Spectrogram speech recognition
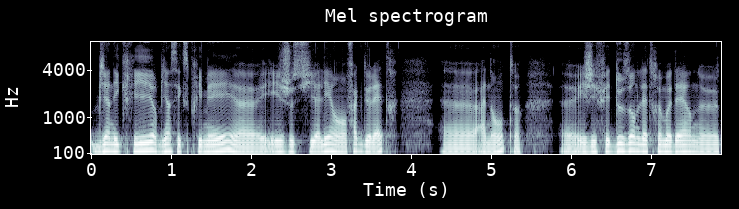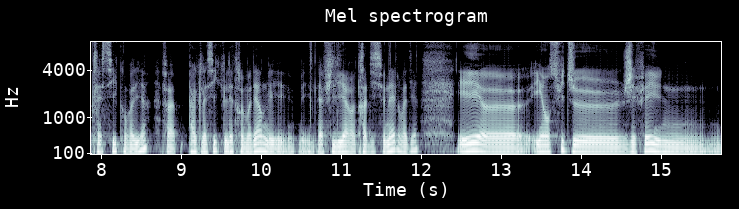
bien écrire, bien s'exprimer, euh, et je suis allé en fac de lettres euh, à Nantes. et j'ai fait deux ans de lettres modernes classiques, on va dire. Enfin, pas classiques, lettres modernes, mais, mais la filière traditionnelle, on va dire. Et, et ensuite, j'ai fait une,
